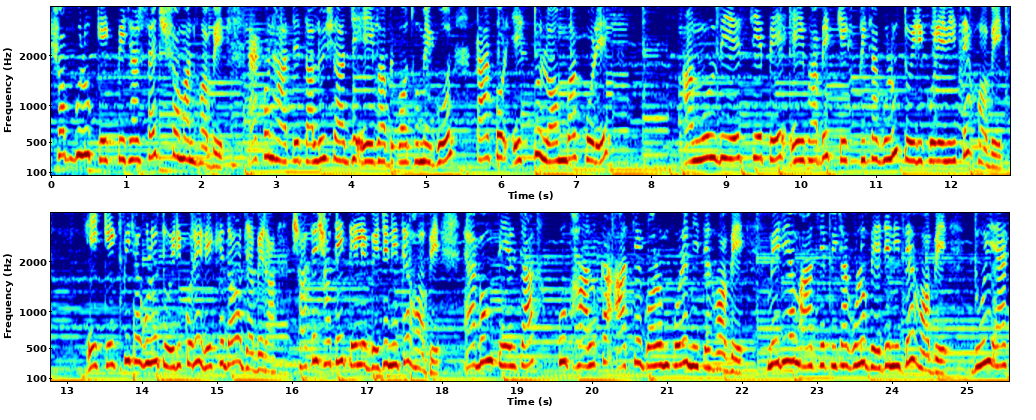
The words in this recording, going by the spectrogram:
সবগুলো কেক পিঠার সাইজ সমান হবে। এখন হাতে তালুর সাহায্যে এইভাবে প্রথমে গোল, তারপর একটু লম্বা করে আঙুল দিয়ে চেপে এইভাবে কেক পিঠাগুলো তৈরি করে নিতে হবে। এই কেক পিঠাগুলো তৈরি করে রেখে দেওয়া যাবে না। সাথে সাথেই তেলে ভেজে নিতে হবে এবং তেলটা খুব হালকা আঁচে গরম করে নিতে হবে। মিডিয়াম আঁচে পিঠাগুলো ভেজে নিতে হবে। দুই এক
